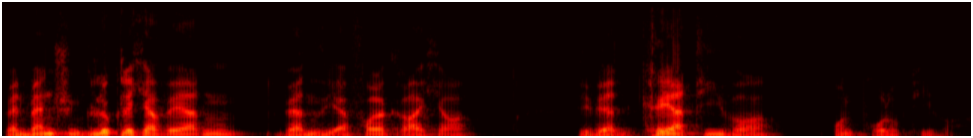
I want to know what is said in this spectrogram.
Wenn Menschen glücklicher werden, werden sie erfolgreicher, sie werden kreativer und produktiver.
